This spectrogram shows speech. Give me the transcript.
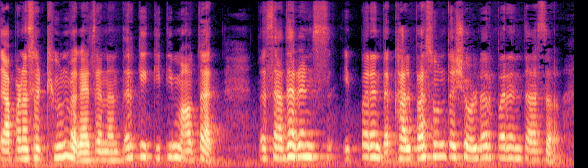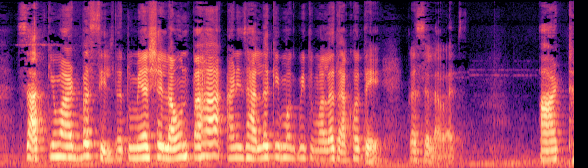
तर आपण असं ठेवून बघायचं नंतर की किती मावतात. तर साधारण इथपर्यंत खालपासून तर शोल्डरपर्यंत असं. सात किंवा आठ बसतील तर तुम्ही असे लावून पहा आणि झालं की मग मी तुम्हाला दाखवते कसं लावायचं. आठ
